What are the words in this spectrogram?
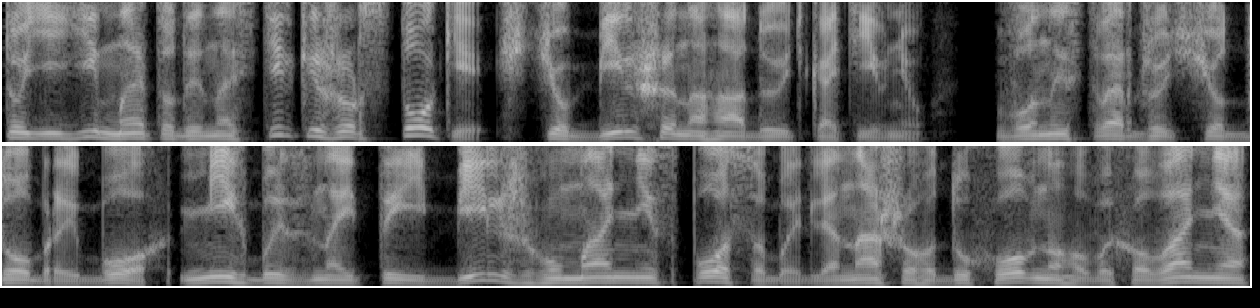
то її методи настільки жорстокі, що більше нагадують катівню. Вони стверджують, що добрий Бог міг би знайти більш гуманні способи для нашого духовного виховання.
